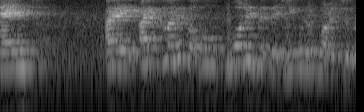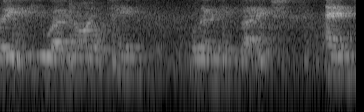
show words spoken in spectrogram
And I, I kind of thought, well, what is it that you would have wanted to read if you were 9 or 10 or 11 years of age? And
